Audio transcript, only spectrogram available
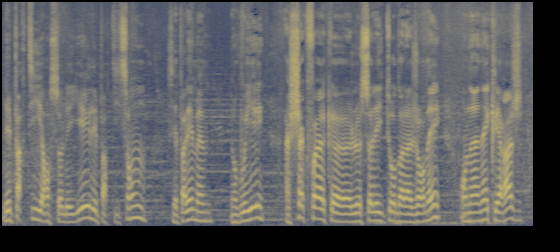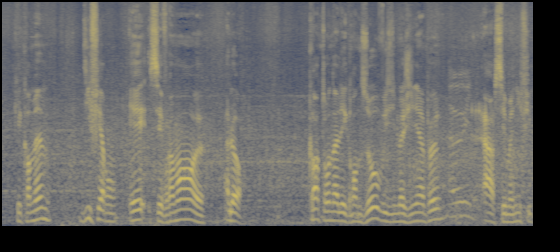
Les parties ensoleillées, les parties sombres, c'est pas les mêmes. Donc, vous voyez, à chaque fois que le soleil tourne dans la journée, on a un éclairage qui est quand même différent. Et c'est vraiment. euh, alors, quand on a les grandes eaux, vous imaginez un peu? Ah oui. Ah, c'est magnifique.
